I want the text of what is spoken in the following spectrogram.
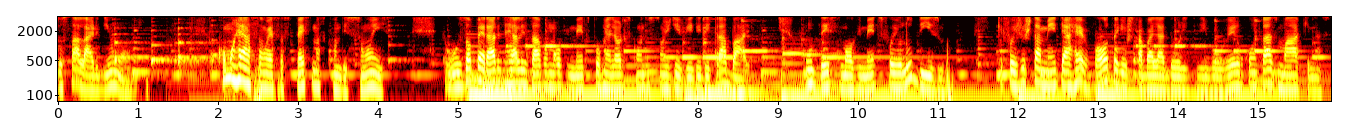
do salário de um homem. Como reação a essas péssimas condições, os operários realizavam movimentos por melhores condições de vida e de trabalho. Um desses movimentos foi o ludismo, que foi justamente a revolta que os trabalhadores desenvolveram contra as máquinas,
